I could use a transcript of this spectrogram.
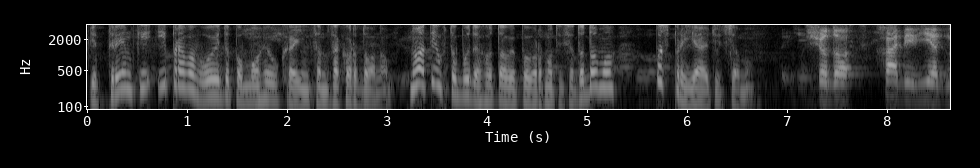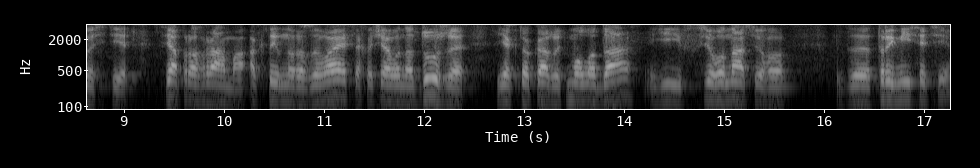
підтримки і правової допомоги українцям за кордоном. Ну а тим, хто буде готовий повернутися додому, посприяють у цьому. Щодо хабів єдності, ця програма активно розвивається, хоча вона дуже, як то кажуть, молода, їй всього-навсього три місяці.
